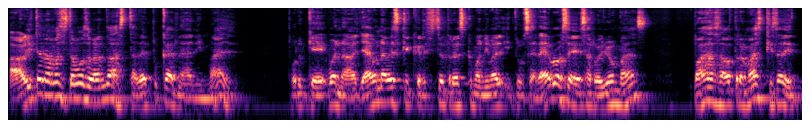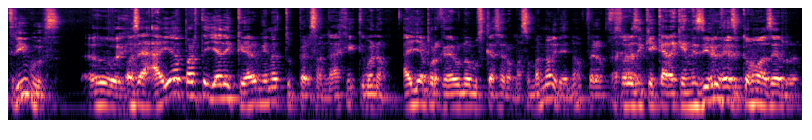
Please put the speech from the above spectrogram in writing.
ahorita nada más estamos hablando hasta la época del animal. Porque, bueno, ya una vez que creciste otra vez como animal y tu cerebro se desarrolló más, pasas a otra más que es la de tribus. O sea, ahí aparte ya de crear bien a tu personaje, que bueno, ahí ya por general uno busca hacerlo más humanoide, ¿no? Pero pues ahora sí que cada quien les sirve es cómo hacerlo.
